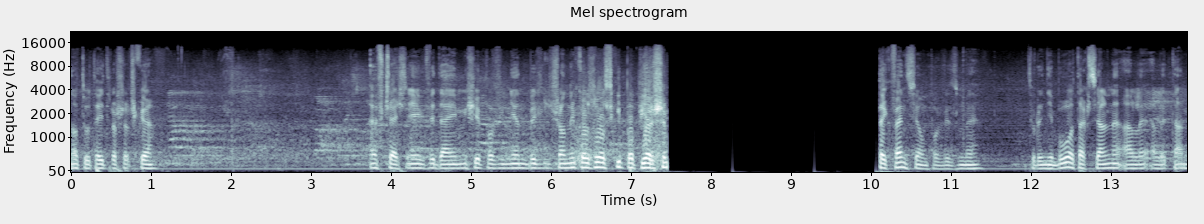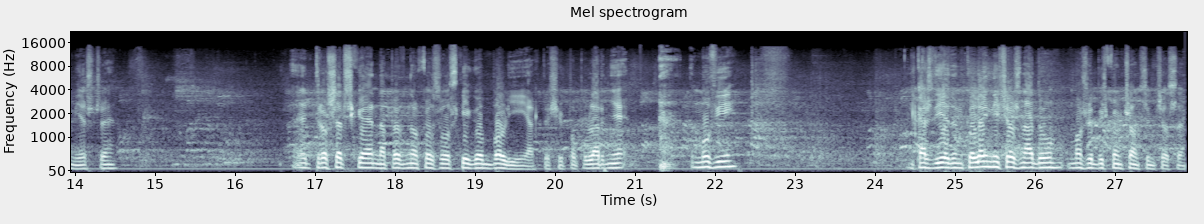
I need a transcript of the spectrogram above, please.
No tutaj troszeczkę wcześniej wydaje mi się powinien być liczony Kozłowski po pierwszym sekwencją powiedzmy, które nie było tak celne, ale, ale tam jeszcze troszeczkę na pewno Kozłowskiego boli, jak to się popularnie mówi. Każdy jeden kolejny cios na dół może być kończącym ciosem.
